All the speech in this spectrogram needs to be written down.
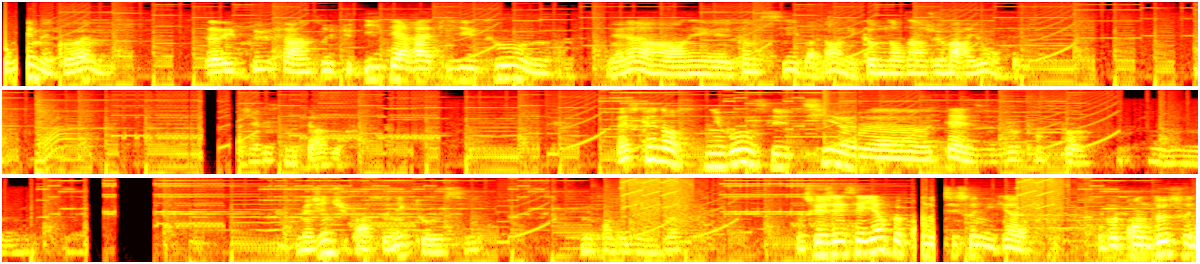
premier, mais quand même. Vous avez pu faire un truc hyper rapide et tout. euh, Mais là, on est comme si. Bah, là, on est comme dans un jeu Mario en fait. À chaque fois, je me fais avoir. Est-ce que dans ce niveau c'est utile euh, thèse Je pense pas. Euh, Imagine tu prends Sonic toi aussi. Prends. Parce que j'ai essayé, on peut prendre aussi Sonic. euh, on peut prendre deux Sonic.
